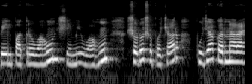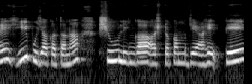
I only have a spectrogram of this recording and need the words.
बेलपात्र वाहून शेमी वाहून षोडशोपचार पूजा करणार आहे. ही पूजा करताना शिवलिंगा अष्टकम जे आहे ते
